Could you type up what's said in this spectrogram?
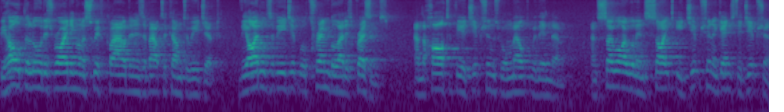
Behold, the Lord is riding on a swift cloud and is about to come to Egypt. The idols of Egypt will tremble at his presence, and the heart of the Egyptians will melt within them. And so I will incite Egyptian against Egyptian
